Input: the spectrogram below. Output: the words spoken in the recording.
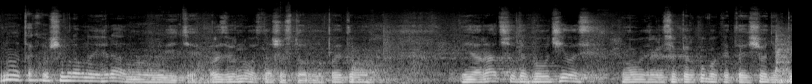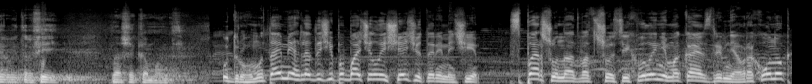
Ну, а так, в общем, равная игра, ну, вы видите, развернулась в нашу сторону. Поэтому я рад, что так получилось. Мы выиграли Суперкубок, это еще один первый трофей нашей команды. У другому таймі глядачі побачили ще чотири м'ячі. Спершу на 26-й хвилині Макаєв зрівняв рахунок,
